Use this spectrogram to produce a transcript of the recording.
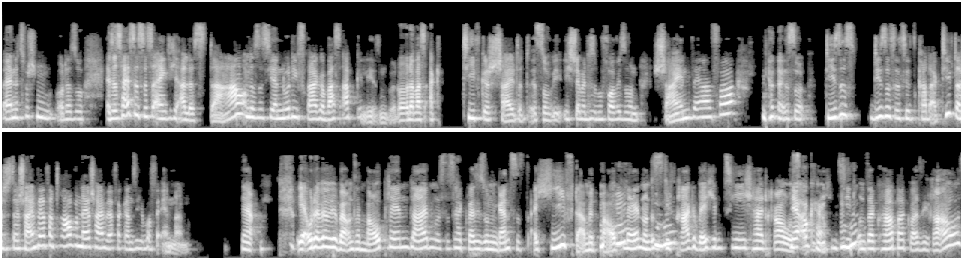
eine Zwischen oder so. Also das heißt, es ist eigentlich alles da und es ist ja nur die Frage, was abgelesen wird oder was aktiv geschaltet ist. So wie ich stelle mir das so vor wie so ein Scheinwerfer. Also dieses dieses ist jetzt gerade aktiv, da ist der Scheinwerfer drauf und der Scheinwerfer kann sich aber verändern. Ja. Ja, oder wenn wir bei unseren Bauplänen bleiben, es ist halt quasi so ein ganzes Archiv da mit mhm. Bauplänen mhm. und es ist die mhm. Frage, welchen ziehe ich halt raus? Ja, okay. Also welchen zieht mhm. unser Körper quasi raus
